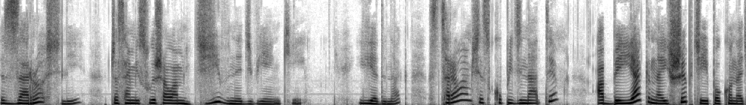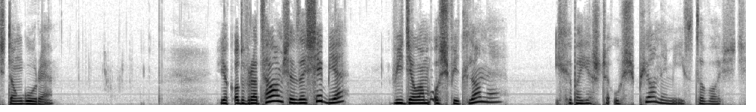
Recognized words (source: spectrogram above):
Z zarośli czasami słyszałam dziwne dźwięki. Jednak starałam się skupić na tym, aby jak najszybciej pokonać tę górę. Jak odwracałam się za siebie, widziałam oświetlone chyba jeszcze uśpione miejscowości.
